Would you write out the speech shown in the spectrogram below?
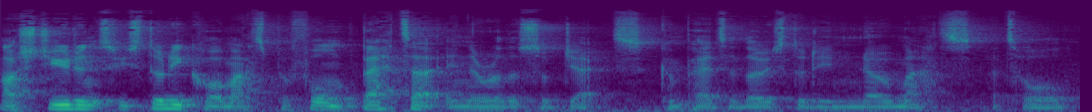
Our students who study core maths perform better in their other subjects compared to those studying no maths at all.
